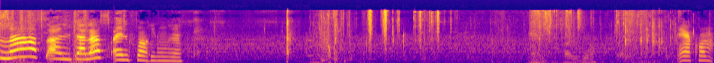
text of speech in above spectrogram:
Lass, Alter, lass einfach, Junge. Ja, komm.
